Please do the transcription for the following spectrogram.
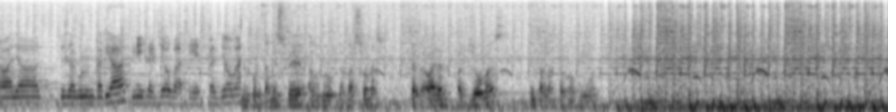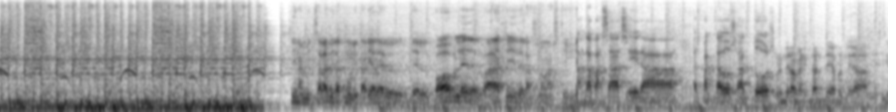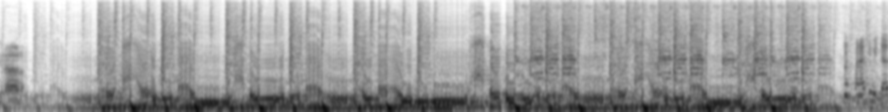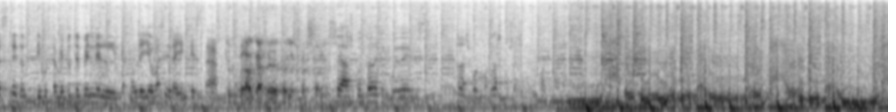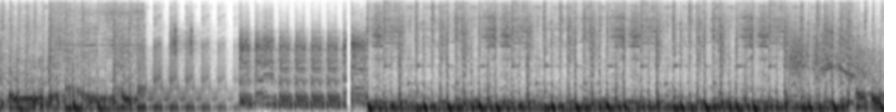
treballar des del voluntariat. Neix dels joves i és pels joves. L'important és fer el grup de persones que treballen pels joves i per l'entorn on viuen. dinamitzar la vida comunitària del, del poble, del barri, de la zona on estigui. De passar a ser d'espectadors a actors. Aprender a organizarte, aprender a gestionar. Els fan activitats de tot tipus, també tot depèn del casal de joves i de la gent que està. Recuperar el cafè per les persones. Te das cuenta de que puedes transformar las cosas en cuanto Thank you.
